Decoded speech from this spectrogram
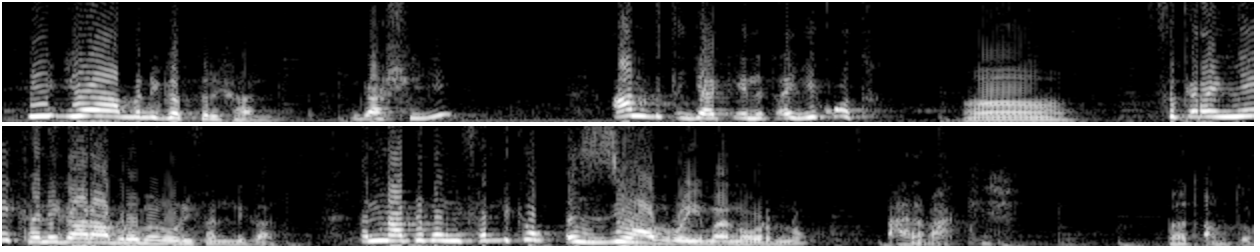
ሂጂ። ምን ይገትርሻል? ጋሽዬ አንድ ጥያቄ ልጠይቆት። አ፣ ፍቅረኛዬ ከኔ ጋር አብሮ መኖር ይፈልጋል እና ደግሞ የሚፈልገው እዚህ አብሮ መኖር ነው። ኧረ እባክሽ በጣም ጥሩ።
